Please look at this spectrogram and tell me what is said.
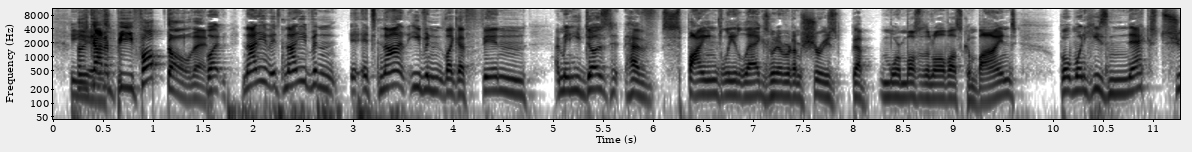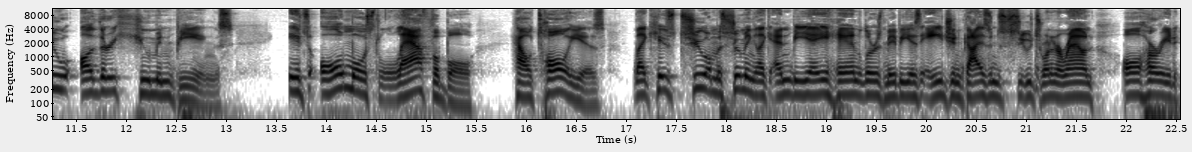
he He's got to beef up though. Then, But not even it's not even it's not even like a thin I mean he does have spindly legs whenever I'm sure he's got more muscle than all of us combined. But when he's next to other human beings, it's almost laughable how tall he is. Like his two, I'm assuming like NBA handlers, maybe his agent, guys in suits running around all hurried,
